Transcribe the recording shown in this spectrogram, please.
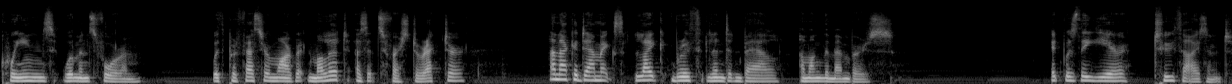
Queen's Women's Forum, with Professor Margaret Mullett as its first director, and academics like Ruth Lynden-Bell among the members. It was the year 2000,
